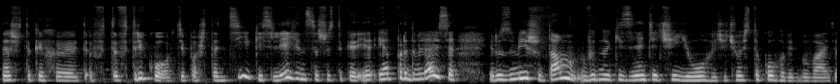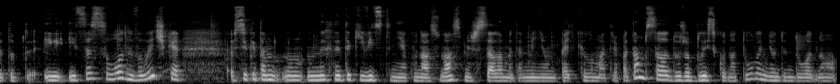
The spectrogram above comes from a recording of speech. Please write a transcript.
знаєш, в таких е, в, в тріко, типу штанці, якісь легінси, щось таке. Я я придивляюся і розумію, що там видно якісь заняття чи йоги, чи чогось такого відбувається. Тобто, І і це село невеличке, оскільки там ну, у них не такі відстані, як у нас. У нас між селами там мінімум 5 кілометрів, а там села дуже близько натулені один до одного.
